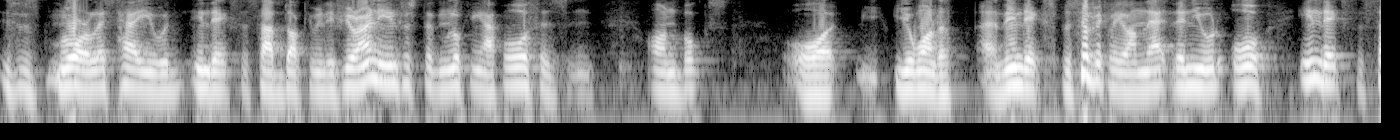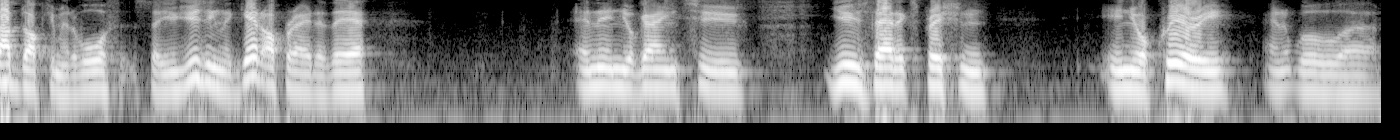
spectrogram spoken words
this is more or less how you would index the subdocument. If you're only interested in looking up authors in, on books, or you want a, an index specifically on that, then you would or index the subdocument of authors. So you're using the get operator there, and then you're going to use that expression in your query, and it will uh,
